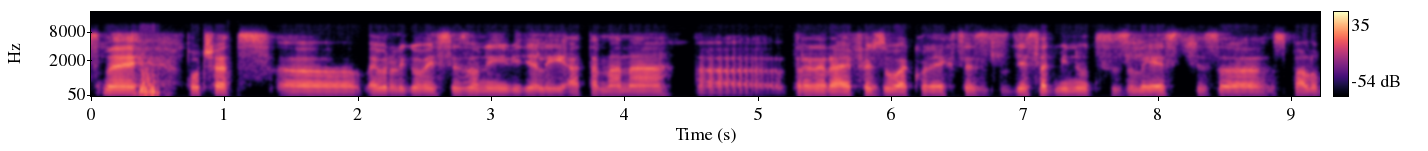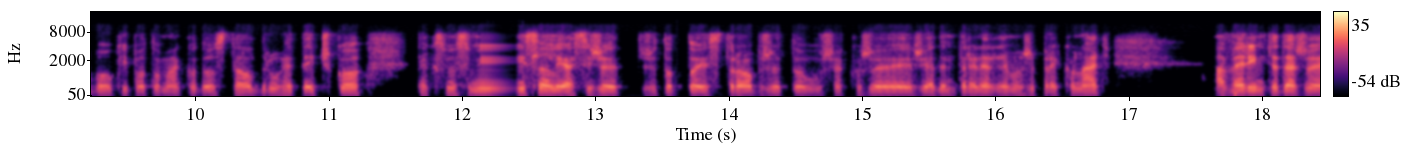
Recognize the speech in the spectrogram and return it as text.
sme počas uh, Euroligovej sezóny videli Atamana, uh, trénera Efezu, ako nechce z 10 minút zliesť z, z palubovky potom, ako dostal druhé tečko, tak sme si mysleli asi, že, že toto je strop, že to už akože žiaden tréner nemôže prekonať a verím teda, že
